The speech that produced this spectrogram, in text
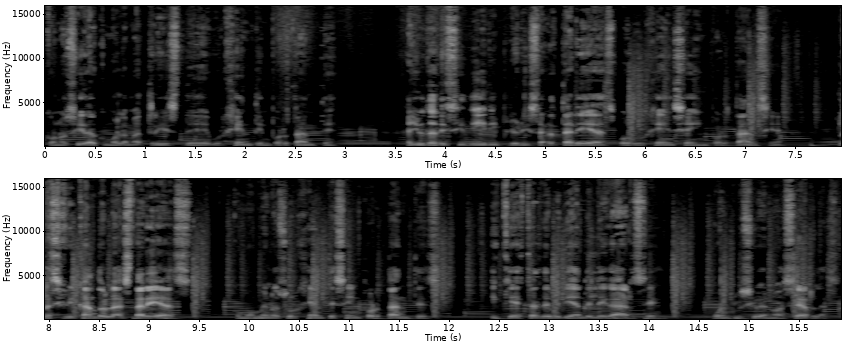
conocida como la matriz de urgente importante, ayuda a decidir y priorizar tareas por urgencia e importancia, clasificando las tareas como menos urgentes e importantes y que éstas deberían delegarse o inclusive no hacerlas.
